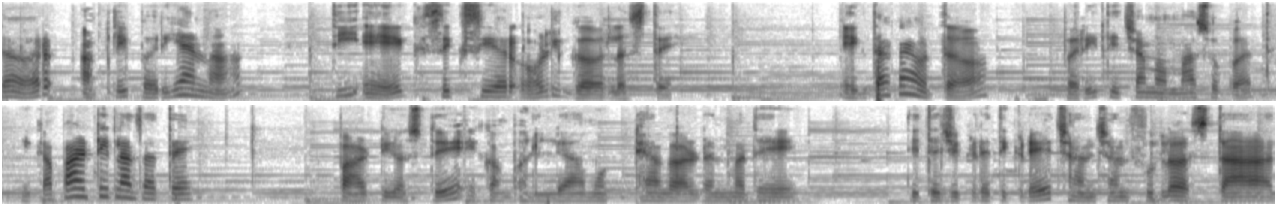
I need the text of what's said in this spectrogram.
तर आपली परी आहे ना ती एक सिक्स इयर ओल्ड गर्ल असते. एकदा काय होतं परी तिच्या मम्मासोबत एका पार्टीला जाते. पार्टी असते एका भल्ल्या मोठ्या गार्डनमध्ये तिथे जिकडे तिकडे छान छान फुलं असतात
